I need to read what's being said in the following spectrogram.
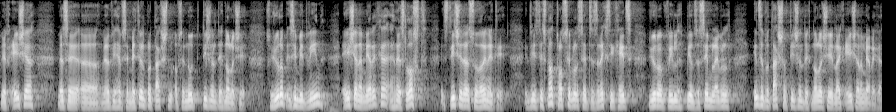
we have Asia, where, the, uh, where we have the material production of the new digital technology. So Europe is in between Asia and America and has lost its digital sovereignty. It is not possible that in the next decades Europe will be on the same level in the production of digital technology like Asia and America.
